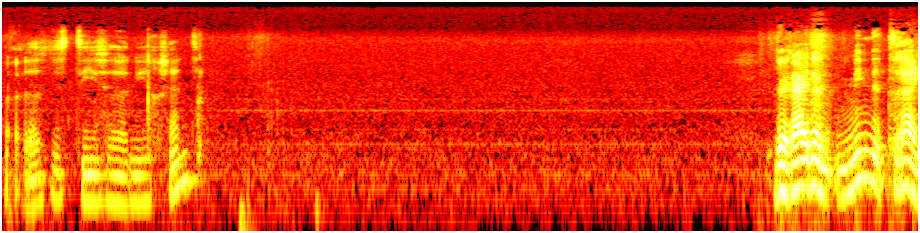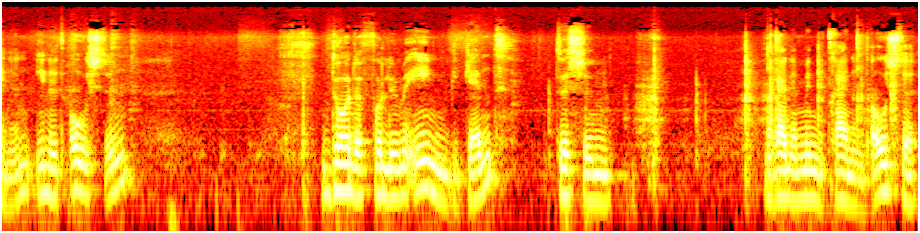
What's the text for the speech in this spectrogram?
Dat is, die is uh, niet gezend. Er rijden minder treinen in het oosten door de volume 1 weekend tussen. Er rijden minder treinen in het oosten.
